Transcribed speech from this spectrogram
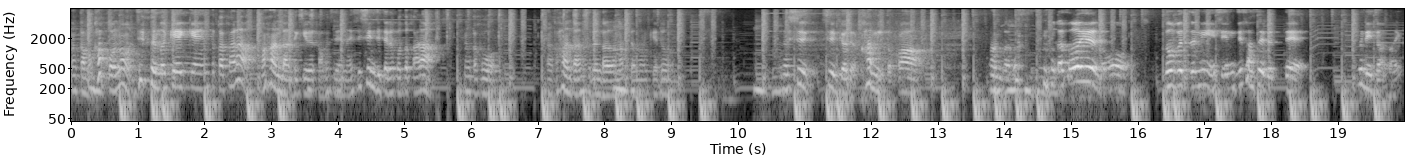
なんかもう過去の自分の経験とかから、まあ、判断できるかもしれないし信じてることからなんかこうなんか判断するんだろうなって思うけど、うんうん、宗宗教では神とかなんだろう、なんかそういうのを動物に信じさせるって無理じゃない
